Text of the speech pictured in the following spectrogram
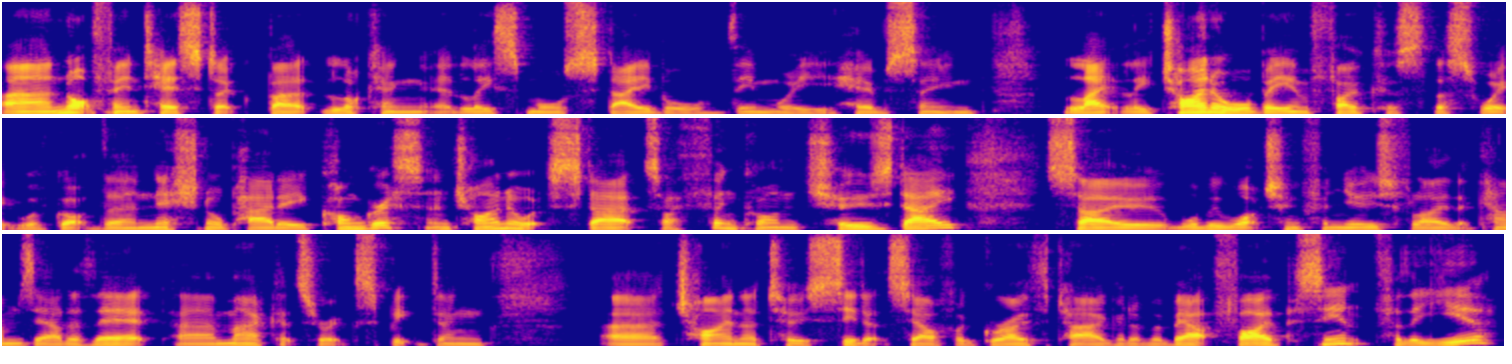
uh, not fantastic, but looking at least more stable than we have seen lately. China will be in focus this week. We've got the National Party Congress in China, which starts, I think, on Tuesday. So we'll be watching for news flow that comes out of that. Uh, markets are expecting uh, China to set itself a growth target of about 5% for the year.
